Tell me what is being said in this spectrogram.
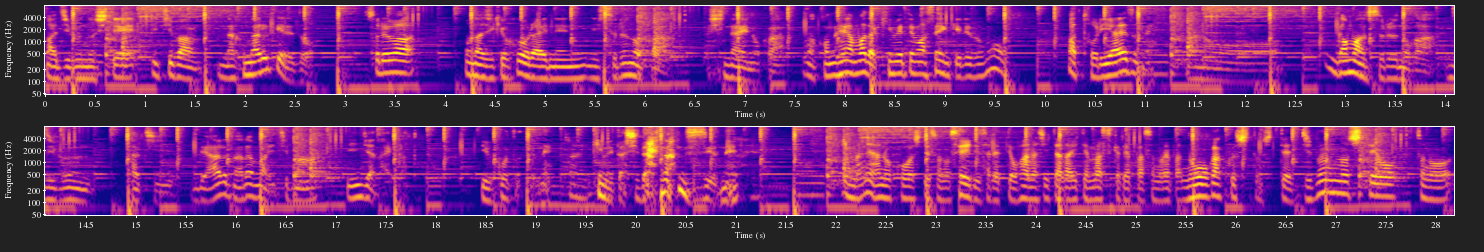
まあ、自分のして一番なくなるけれどそれは同じ曲を来年にするのかしないのか、まあ、この辺はまだ決めてませんけれども、まあ、とりあえずね、あのー我慢するのが自分たちであるならまあ一番いいんじゃないかということでねはい決めた次第なんですよね。今ねあのこうしてその整理されてお話しいただいてますけどやっぱそのやっぱ能楽師として自分のしてをその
